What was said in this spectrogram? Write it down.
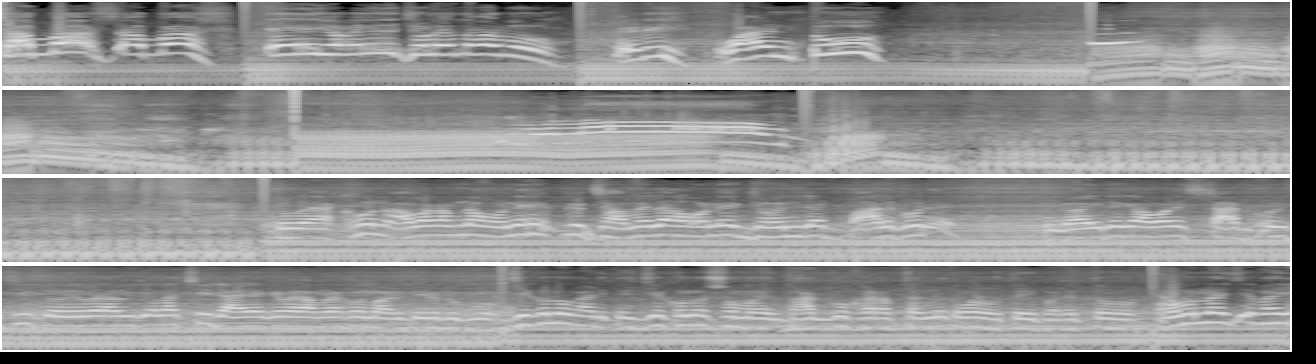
সাব্বাস সাব্বাস! এইভাবে কিন্তু চলে যেতে পারব। রেডি ওয়ান টু বললাম? তো এখন আবার আমরা অনেক ঝামেলা, অনেক ঝঞ্ঝাট পার করে গাড়িটাকে আবার স্টার্ট করেছি। তো এবার আমি চালাচ্ছি ডাইরেক্ট এবার আমরা এখন বাড়ি থেকে ঢুকবো। যে কোনো গাড়িতে যে কোনো সময়, ভাগ্য খারাপ থাকলে তোমার হতেই পারে। তো এমন নয় যে ভাই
